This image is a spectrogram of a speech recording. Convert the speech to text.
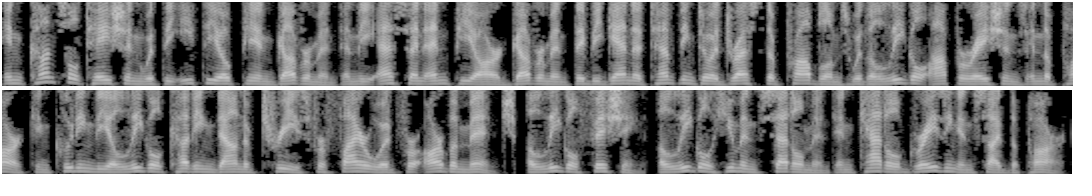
In consultation with the Ethiopian government and the SNNPR government they began attempting to address the problems with illegal operations in the park including the illegal cutting down of trees for firewood for Arba Minch, illegal fishing, illegal human settlement and cattle grazing inside the park.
